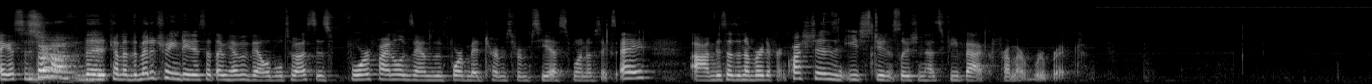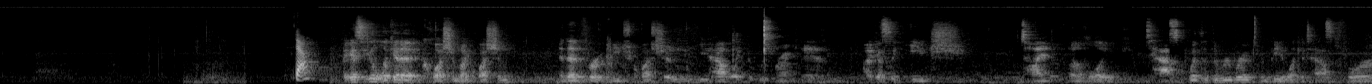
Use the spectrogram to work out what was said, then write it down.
I guess to start off, the kind of the training data set that we have available to us is four final exams and four midterms from CS 106A. Um, this has a number of different questions, and each student solution has feedback from a rubric. Yeah? I guess you look at it question by question, and then for each question, you have like the rubric, and I guess like each type of like task within the rubric would be like a task for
